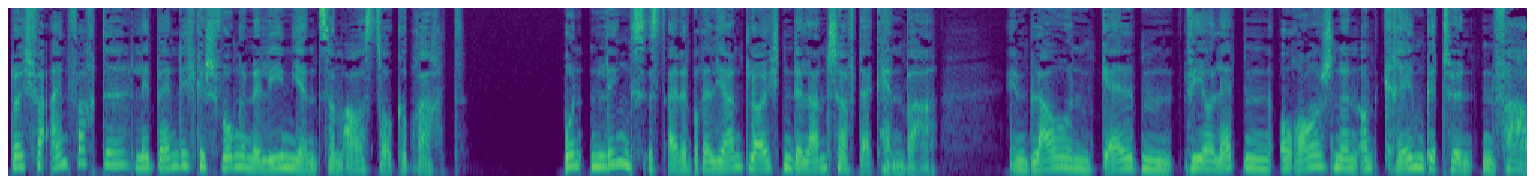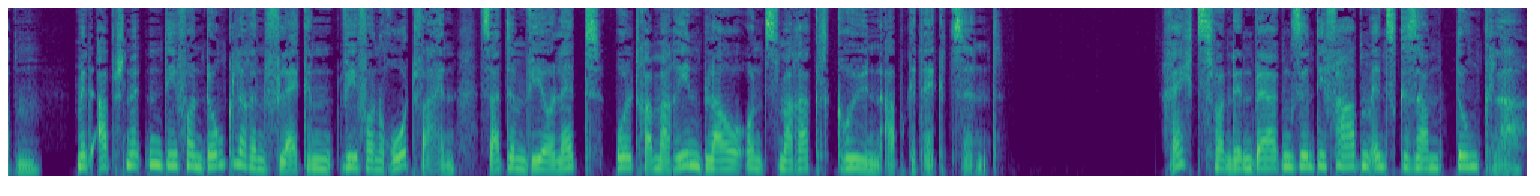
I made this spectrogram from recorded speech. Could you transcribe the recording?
durch vereinfachte, lebendig geschwungene Linien zum Ausdruck gebracht. Unten links ist eine brillant leuchtende Landschaft erkennbar, in blauen, gelben, violetten, orangenen und cremegetönten Farben mit Abschnitten, die von dunkleren Flecken wie von Rotwein, sattem Violett, Ultramarinblau und Smaragdgrün abgedeckt sind. Rechts von den Bergen sind die Farben insgesamt dunkler.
